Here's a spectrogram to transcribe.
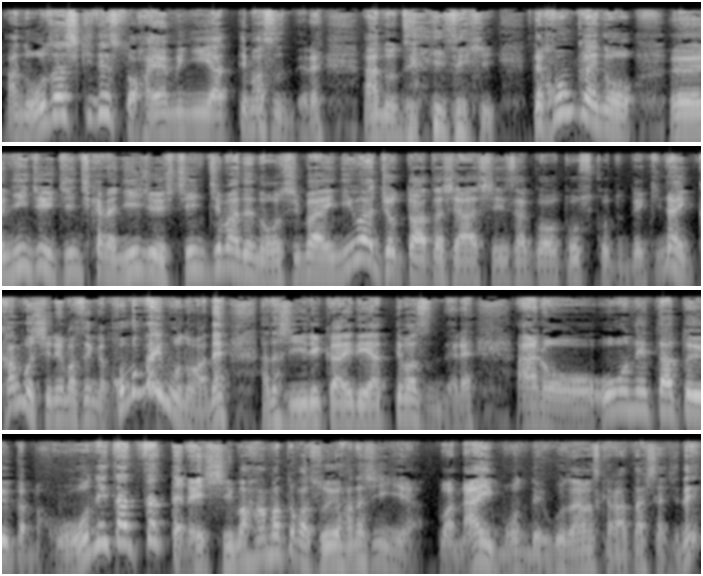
あの、お座敷ですと早めにやってますんでね、あの、ぜひ ぜひ。で、今回の、えー21日から27日までのお芝居には、ちょっと私は新作を落とすことできないかもしれませんが、細かいものはね、私入れ替えでやってますんでね、あのー大ネタというか、まあ、大ネタってったってね、芝浜とかそういう話にはないもんでございますから、私たちね。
